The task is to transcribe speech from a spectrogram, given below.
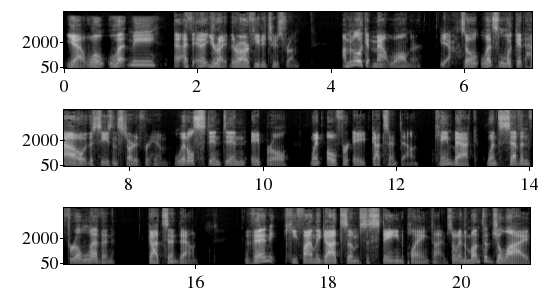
Yeah, well, let me. I think you're right. There are a few to choose from. I'm going to look at Matt Wallner. Yeah. So let's look at how the season started for him. Little stint in April, went 0 for 8, got sent down. Came back, went 7 for 11, got sent down. Then he finally got some sustained playing time. So in the month of July,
